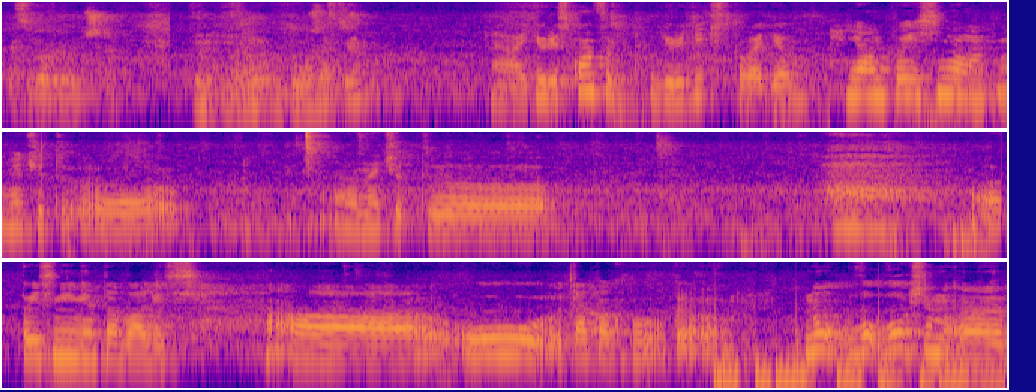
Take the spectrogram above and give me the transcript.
Спасибо огромное. Угу. В должности? А, юрисконсульт юридического отдела. Я вам поясню, значит, э, значит, э, пояснения давались. А, У, так как, ну, в, в общем, э,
